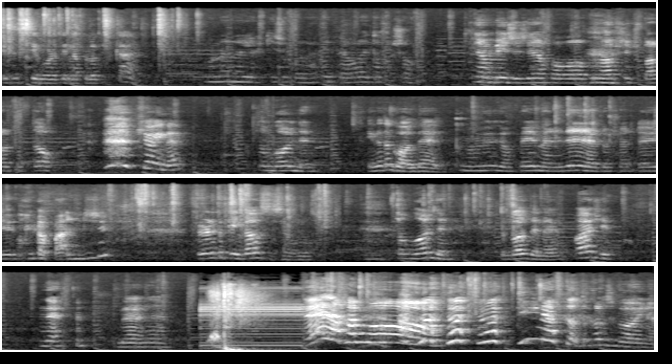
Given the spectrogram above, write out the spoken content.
Είσαι σίγουρο ότι είναι απλό kickart. Μπορεί να είναι λευκή σοκολάτα ή φράουλα ή το χρυσό. Τι νομίζεις, δεν έχω εγώ γνώσεις πάνω σε αυτό. Ποιο είναι; Το golden. Είναι το golden. Νομίζω, περίμενε, δεν έδωσα την απάντηση. Πρέπει να το κλειδώσεις όμως. Το golden. Το golden, ε. Όχι. Ναι. Ναι. Ναι. Έλα χαμό! Τι είναι αυτό, το κλασικό είναι;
